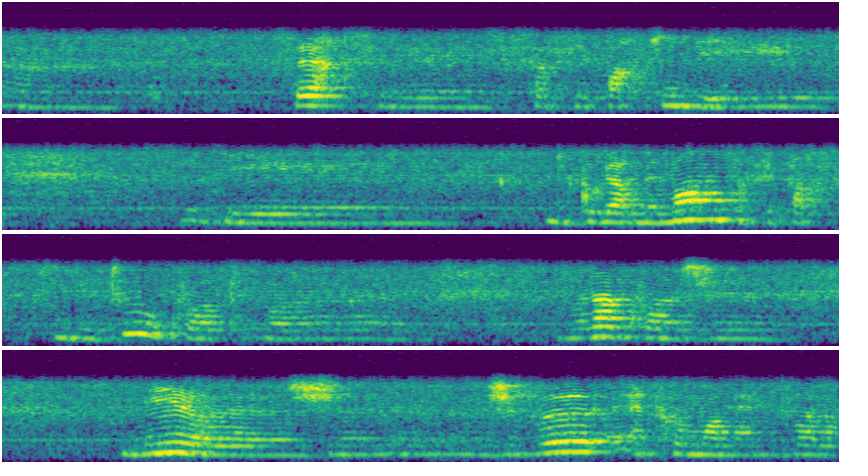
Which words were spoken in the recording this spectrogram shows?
Euh, certes, ça fait partie des, du gouvernement, ça fait partie de tout, quoi. euh, voilà, quoi. Mais je, je veux être moi-même, voilà.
